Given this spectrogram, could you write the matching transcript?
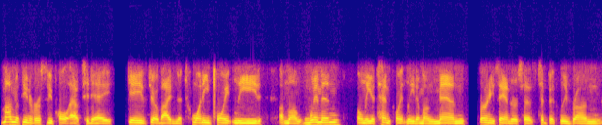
Monmouth University poll out today gave Joe Biden a 20 point lead among women, only a 10 point lead among men. Bernie Sanders has typically run,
